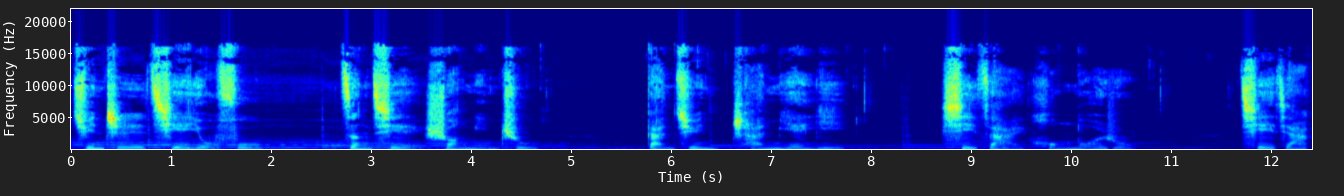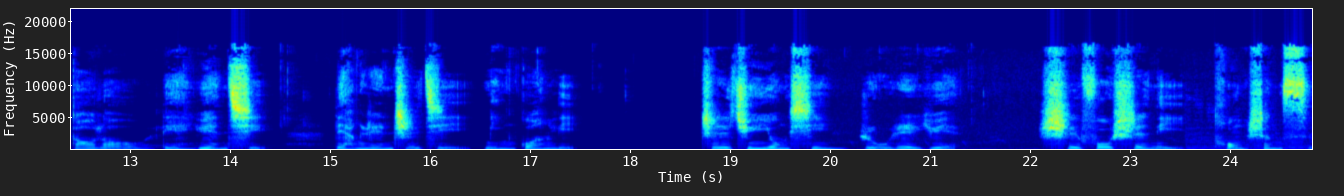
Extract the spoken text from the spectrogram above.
君知妾有夫。赠妾双明珠，感君缠绵意，系在红罗襦。妾家高楼连苑起，良人执戟明光里。知君用心如日月，是夫是女同生死。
